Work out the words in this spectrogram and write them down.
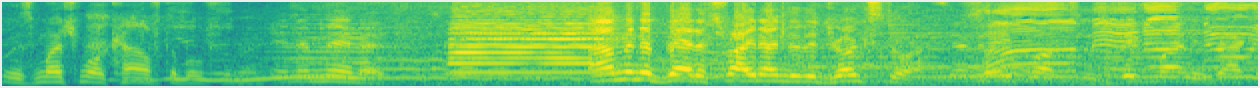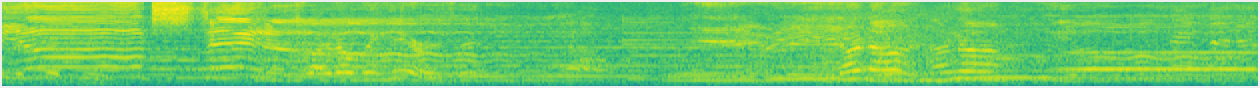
It was much more comfortable for me. In a minute. I'm gonna bet it's right under the drugstore. Seven, eight bucks was big money back in the 50s. It's right over here, is it? No, no, no, no.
